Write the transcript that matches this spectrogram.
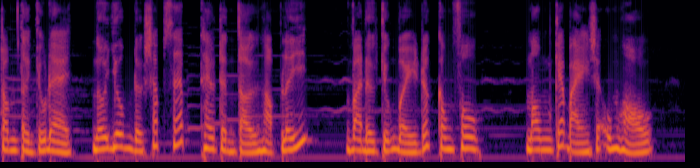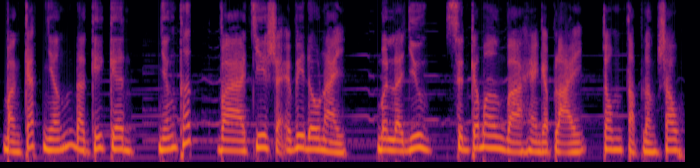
trong từng chủ đề. Nội dung được sắp xếp theo trình tự hợp lý và được chuẩn bị rất công phu. Mong các bạn sẽ ủng hộ bằng cách nhấn đăng ký kênh, nhấn thích và chia sẻ video này. Mình là Dương, xin cảm ơn và hẹn gặp lại trong tập lần sau.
